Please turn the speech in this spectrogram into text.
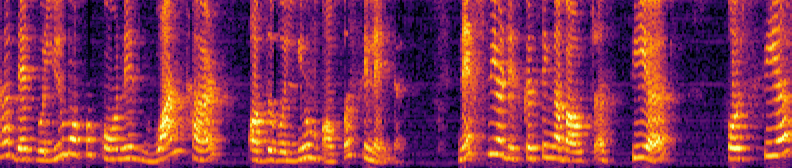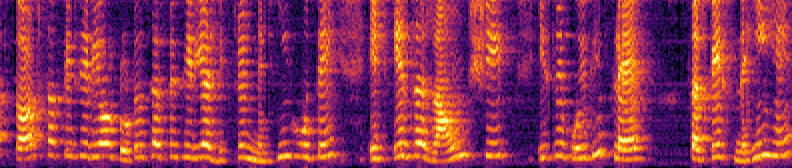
था that volume of a cone is one third of the volume of a cylinder next we are discussing about a sphere for sphere curve surface area और टोटल सर्फेस एरिया डिफरेंट नहीं होते। It is a round shape इसमें कोई भी फ्लैट सर्फेस नहीं है।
